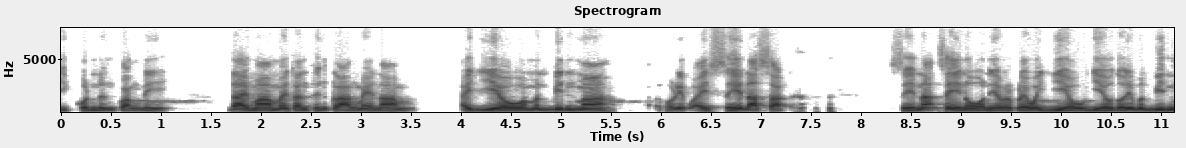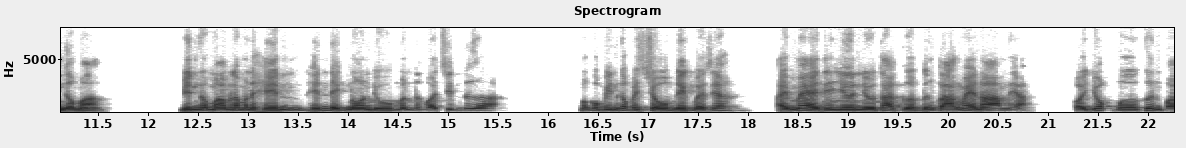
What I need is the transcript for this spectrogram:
อีกคนหนึ่งฝั่งนี้ ได้มาไม่ทันถึงกลางแม่น้ำไอเหยียวมันบินมาเขาเรียกว่าไอเสนสัตว์เสนะเซโนเนี่ยมันแปลว่าเหยี่ยวเหยี่ยวตัวนี้มันบินเข้ามา บินเข้ามาแล้วมันเห็นเห็นเด็กนอนอยู่ มันนึกว่าชิ้นเนื้อ มันก็บินเข้าไปโฉบเด็กไปเสียไอ้แม่ที่ยืนอยู่ถ้าเกือบถึงกลางแม่น้ำเนี่ย ก็ยกมือขึ้นไป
